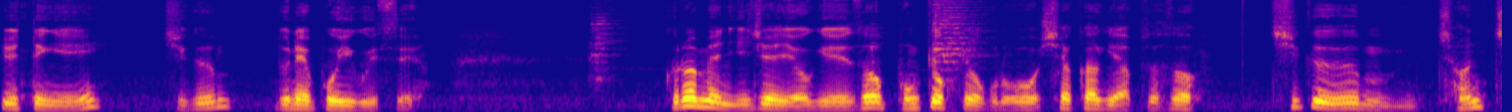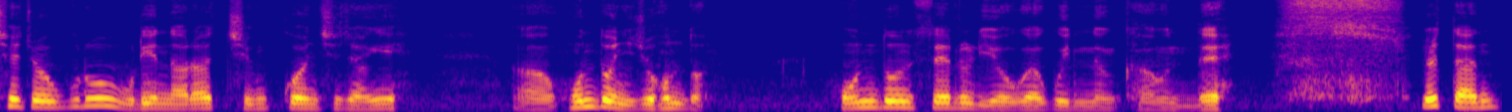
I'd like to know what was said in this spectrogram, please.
빌딩이 지금 눈에 보이고 있어요. 그러면 이제 여기에서 본격적으로 시작하기 앞서서 지금 전체적으로 우리나라 증권 시장이 어, 혼돈이죠 혼돈 혼돈세를 이어가고 있는 가운데 일단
